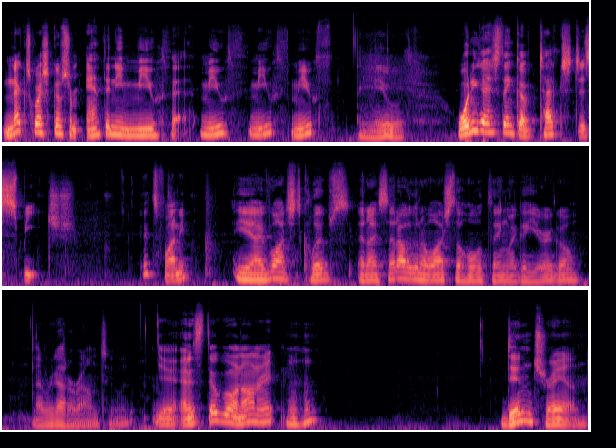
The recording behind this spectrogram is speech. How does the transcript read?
Next question comes from Anthony Muth. Muth? Muth? Muth? Mute. What do you guys think of text to speech? It's funny. Yeah, I've watched clips, and I said I was gonna watch the whole thing like a year ago. Never got around to it. Yeah, and it's still going on, right? Mm-hmm. Din Tran,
